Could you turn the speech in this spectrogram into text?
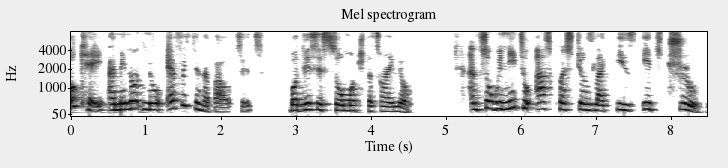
okay, I may not know everything about it, but this is so much that I know. And so we need to ask questions like, is it true?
